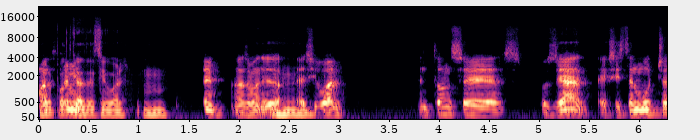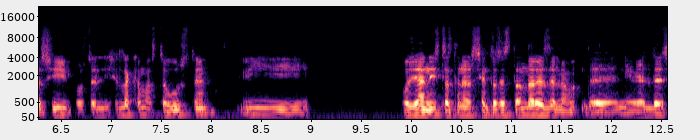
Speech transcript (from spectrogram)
El podcast es igual. Sí, es, igual. Entonces, pues ya existen muchas y pues te eliges la que más te guste y pues ya necesitas tener ciertos estándares de, de nivel de,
